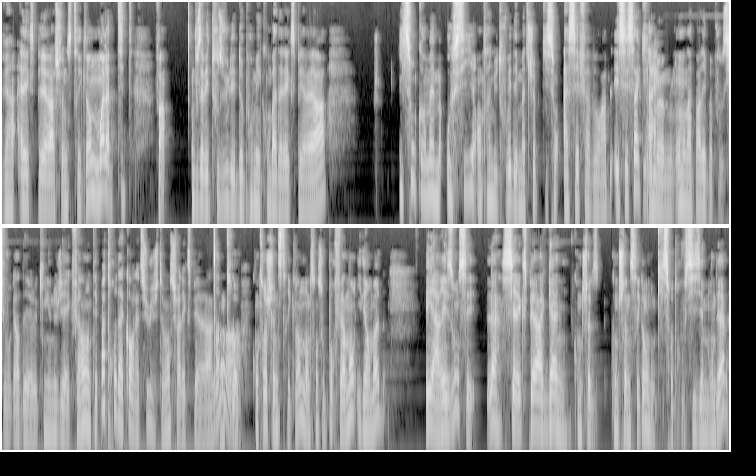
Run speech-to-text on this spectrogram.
vers un Alex Pereira, Sean Strickland. Moi, la petite. Enfin, vous avez tous vu les deux premiers combats d'Alex Pereira. Ils sont quand même aussi en train de lui trouver des match-ups qui sont assez favorables. Et c'est ça qui Ouais. me. On en a parlé, bah, vous- si vous regardez euh, le King Energy avec Fernand, on n'était pas trop d'accord là-dessus, justement, sur Alex Pereira Non. contre, contre Sean Strickland, dans le sens où pour Fernand, il est en mode. Et à raison, c'est là, si Alex Pereira gagne contre Sean, contre Sean Strickland, donc qui se retrouve sixième mondial,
